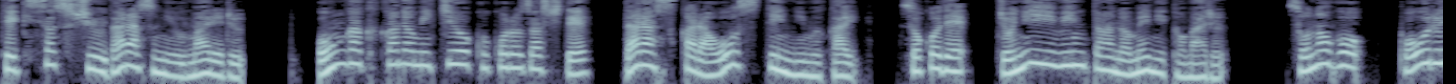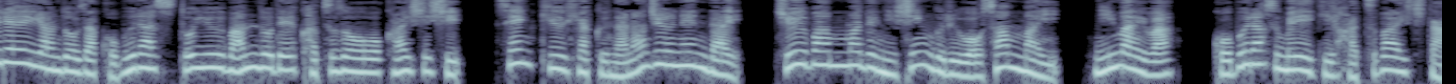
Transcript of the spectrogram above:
テキサス州ダラスに生まれる。音楽家の道を志して、ダラスからオースティンに向かい、そこで、ジョニー・ウィンターの目に留まる。その後、ポール・レイザ・コブラスというバンドで活動を開始し、1970年代中盤までにシングルを3枚、2枚はコブラス名義発売した。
